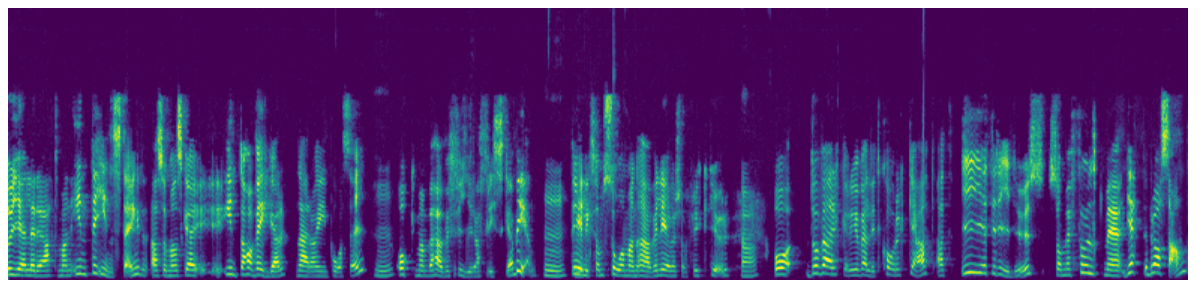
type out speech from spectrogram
Då gäller det att man inte är instängd. Alltså man ska inte ha väggar nära in på sig. Mm. Och man behöver fyra friska ben. Mm. Det är liksom så man överlever som flyktdjur. Ja. Och då verkar det ju väldigt korkat att i ett ridhus som är fullt med jättebra sand.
